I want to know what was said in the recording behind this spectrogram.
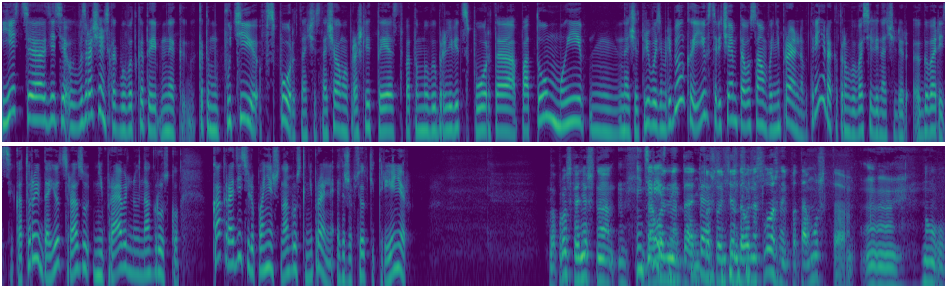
Есть э, дети, возвращаемся как бы вот к, этой, к этому пути в спорт. Значит, сначала мы прошли тест, потом мы выбрали вид спорта, потом мы, значит, приводим ребенка и встречаем того самого неправильного тренера, о котором вы, Василий, начали э, говорить, который дает сразу неправильную нагрузку. Как родителю понять, что нагрузка неправильная? Это же все-таки тренер. Вопрос, конечно, Интересный, довольно, да, не то, что интересный, довольно сложный, потому что, ну,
